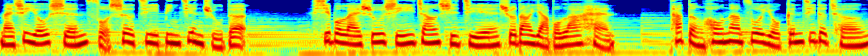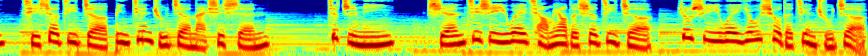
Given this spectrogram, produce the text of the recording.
乃是由神所设计并建筑的。希伯来书十一章十节说到亚伯拉罕，他等候那座有根基的城，其设计者并建筑者乃是神。这指明神既是一位巧妙的设计者。又是一位优秀的建筑者。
